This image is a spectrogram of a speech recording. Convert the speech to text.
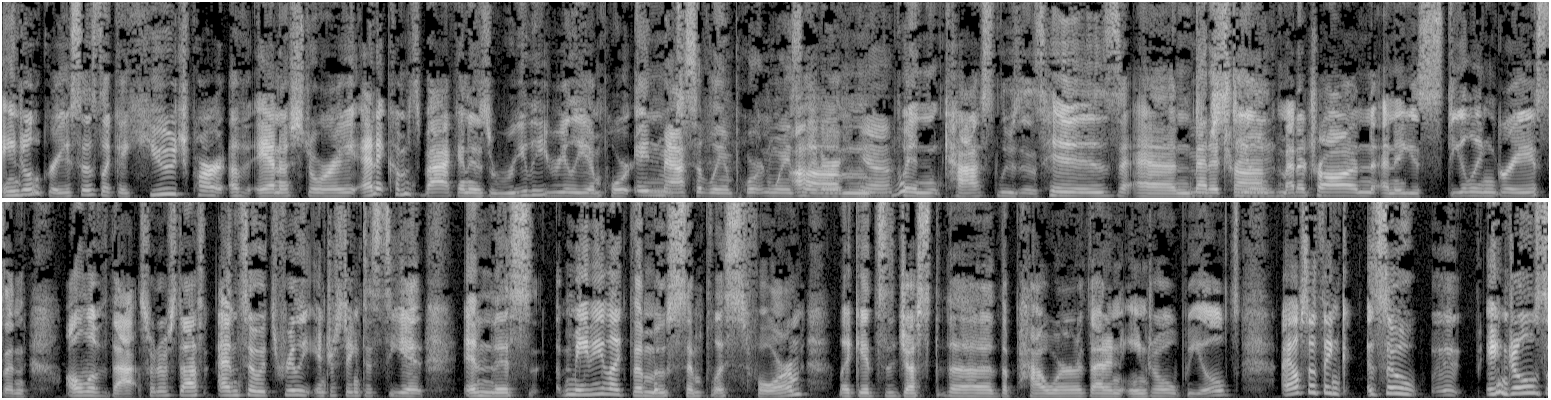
angel grace is like a huge part of Anna's story, and it comes back and is really, really important In massively important ways later. um, yeah. when Cass loses his and Metatron. steal- Metatron, and he's stealing Grace and all of that sort of stuff. And so it's really interesting to see it in this maybe like the most simplest form, like it's just the the power that an angel wields. I also think so. Uh, angels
